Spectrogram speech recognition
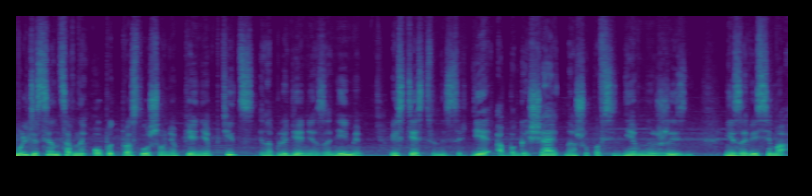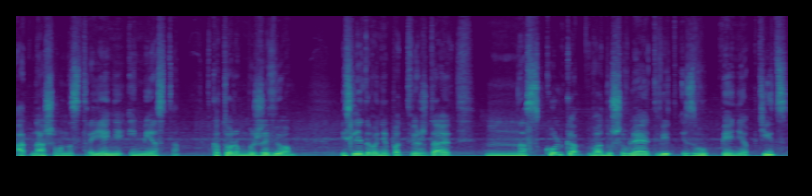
Мультисенсорный опыт прослушивания пения птиц и наблюдения за ними в естественной среде обогащает нашу повседневную жизнь, независимо от нашего настроения и места, в котором мы живем. Исследования подтверждают, насколько воодушевляет вид и звук пения птиц,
